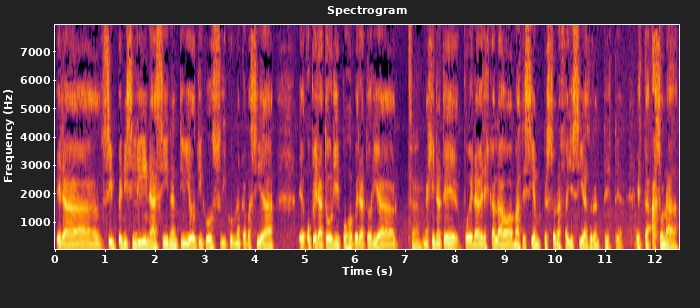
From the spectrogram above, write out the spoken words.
era sin penicilina, sin antibióticos y con una capacidad eh, operatoria y postoperatoria, imagínate, pueden haber escalado a más de 100 personas fallecidas durante este, esta azonada.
